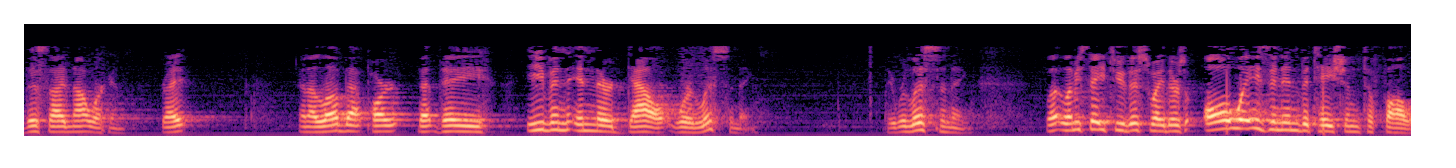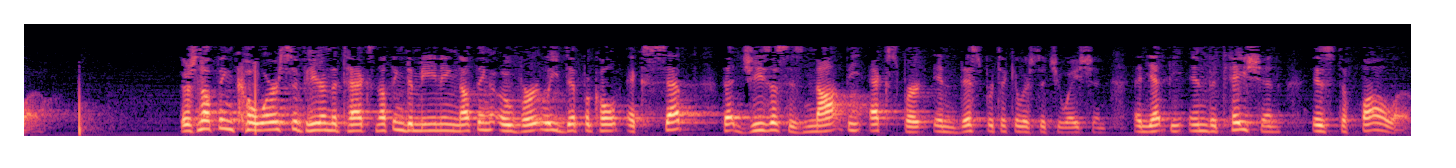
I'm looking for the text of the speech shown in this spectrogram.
this side not working, right? And I love that part that they, even in their doubt, were listening. They were listening. Let, let me say to you this way, there's always an invitation to follow. There's nothing coercive here in the text, nothing demeaning, nothing overtly difficult, except that Jesus is not the expert in this particular situation. And yet the invitation is to follow.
